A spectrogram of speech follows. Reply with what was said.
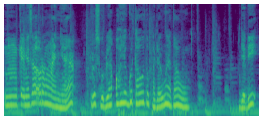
Hmm, kayak misal orang nanya, terus gue bilang, oh ya gue tahu tuh, padahal gue nggak tahu. Jadi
